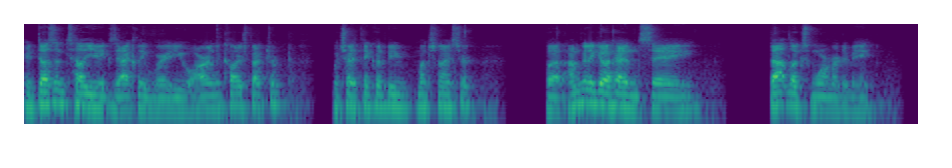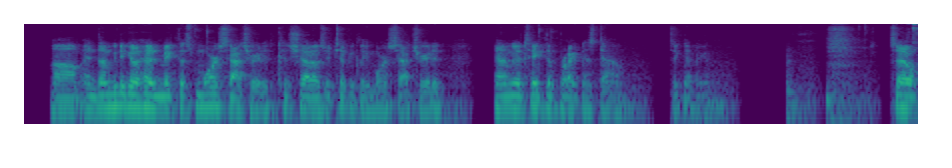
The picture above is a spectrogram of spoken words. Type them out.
it doesn't tell you exactly where you are in the color spectrum, which I think would be much nicer. But I'm going to go ahead and say that looks warmer to me. Um, and I'm going to go ahead and make this more saturated because shadows are typically more saturated. And I'm going to take the brightness down significantly. So,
